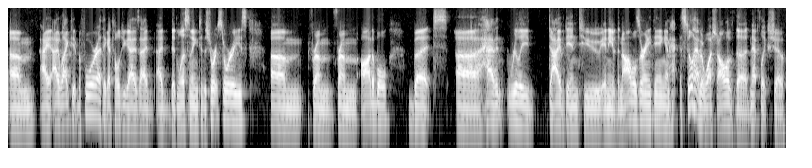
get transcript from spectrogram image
Um, I, I, liked it before. I think I told you guys I'd, I'd been listening to the short stories um, from from Audible, but uh, haven't really dived into any of the novels or anything, and ha- still haven't watched all of the Netflix show.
